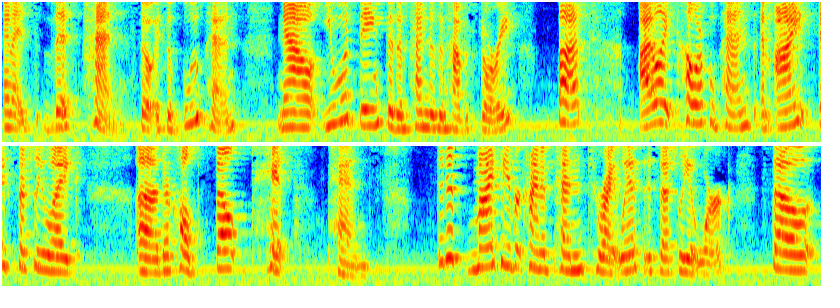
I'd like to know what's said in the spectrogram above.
and it's this pen. So it's a blue pen. Now you would think that a pen doesn't have a story, but I like colorful pens and I especially like, uh, they're called felt tip pens. They're just my favorite kind of pen to write with, especially at work. So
